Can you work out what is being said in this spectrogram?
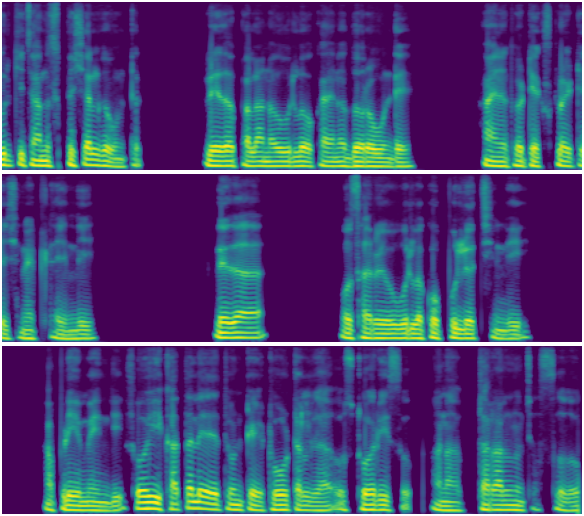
ఊరికి చాలా స్పెషల్గా ఉంటుంది. లేదా పలానా ఊర్లో ఒక ఆయన దొర ఉండే ఆయనతోటి ఎక్స్ప్లైటేషన్ ఎట్లయింది? లేదా ఓసారి ఊర్లో కొప్పులు వచ్చింది అప్పుడు ఏమైంది సో ఈ కథలు ఏదైతే ఉంటే టోటల్గా స్టోరీస్ మన తరాల నుంచి వస్తుందో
